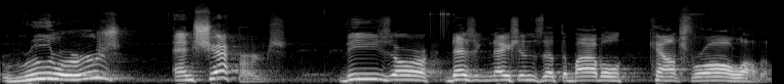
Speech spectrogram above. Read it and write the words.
rulers, and shepherds. These are designations that the Bible counts for all of them.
